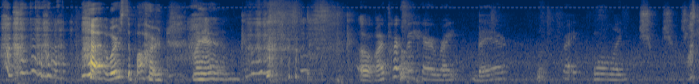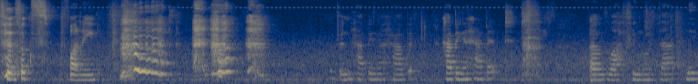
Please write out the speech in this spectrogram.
Where's the part? My hand. Oh, I part my hair right there. Right. Well, like. What? That looks funny. I've been having a habit, having a habit of laughing with that lately.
